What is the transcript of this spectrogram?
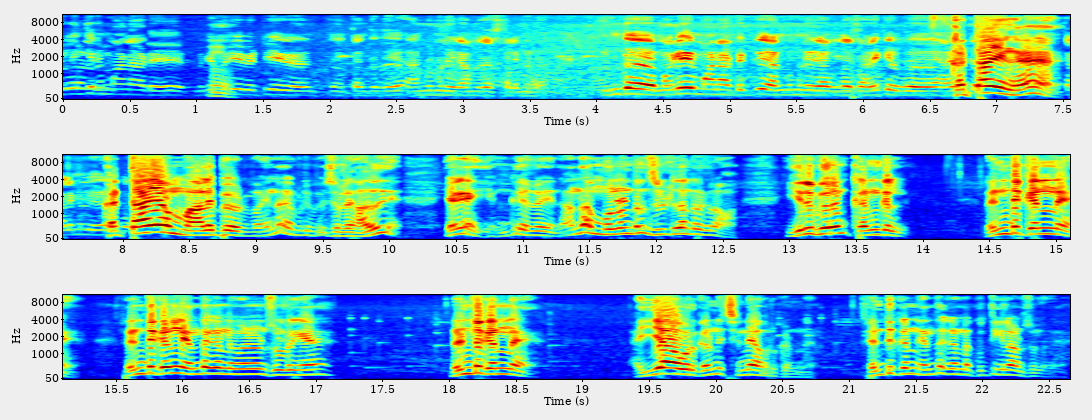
இளைஞர் மாநாடு மிகப்பெரிய வெற்றியை தந்தது அன்புமணி ராமதாஸ் தலைமையில். இந்த மகளிர் மாநாட்டுக்கு அன்புமணி ராமதாஸ் அழைக்க கட்டாயங்க. கட்டாயம் அழைப்பு என்ன இப்படி போய் சொல்லுங்க அது ஏங்க எங்கே நான் தான் முன்னன்று சொல்லிட்டு தான் இருக்கிறோம். இருபெரும் கண்கள். ரெண்டு கண்ணு. ரெண்டு கண்ணில் எந்த கண்ணு வேணும்னு சொல்கிறீங்க ரெண்டு கண்ணு. ஐயா ஒரு கண்ணு சின்ன ஒரு கண்ணு. ரெண்டு கண் எந்த கண்ணை குத்திக்கலாம்னு சொல்லுங்கள்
